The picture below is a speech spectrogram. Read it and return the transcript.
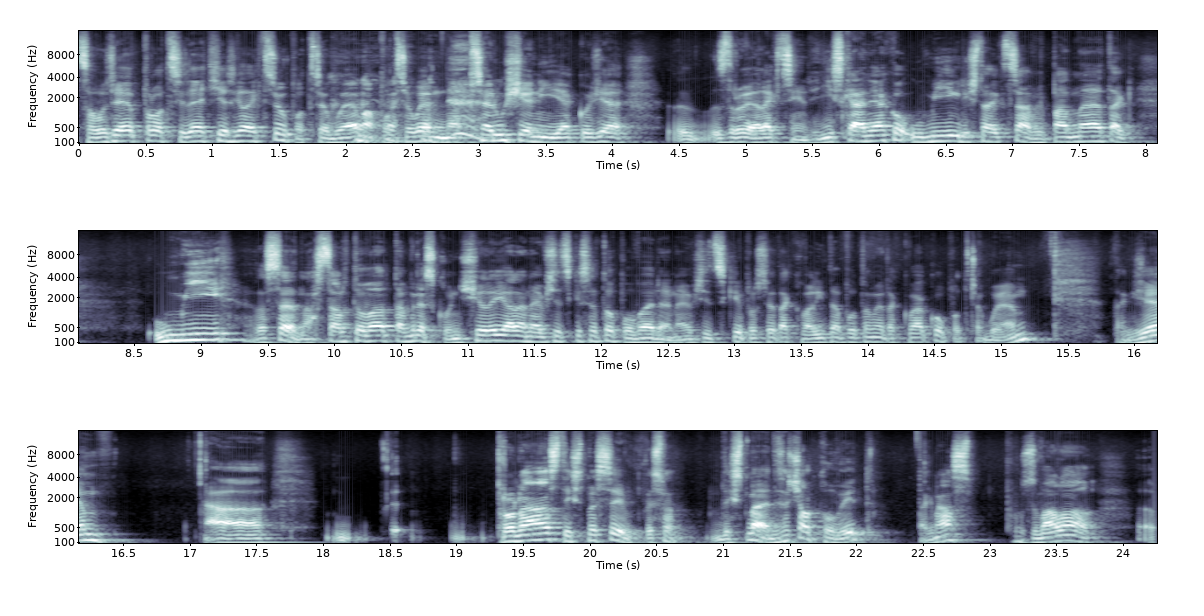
Samozřejmě pro 3D tisk elektřinu potřebujeme a potřebujeme nepřerušený jakože eh, zdroj elektřiny. Tiskárně jako umí, když ta elektřina vypadne, tak umí zase nastartovat tam, kde skončili, ale ne vždycky se to povede, ne vždycky prostě ta kvalita potom je taková, jakou potřebujeme. Takže a, pro nás, když jsme si, když jsme, když začal covid, tak nás pozvala eh,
